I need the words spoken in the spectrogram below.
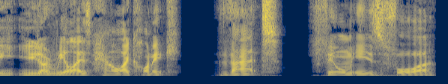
you you don't realize how iconic that film is for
